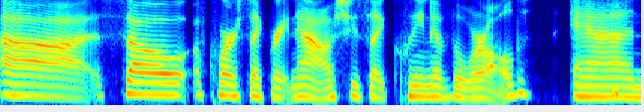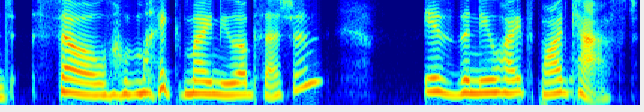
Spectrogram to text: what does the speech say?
uh so of course, like right now, she's like queen of the world. And so my my new obsession is the New Heights podcast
